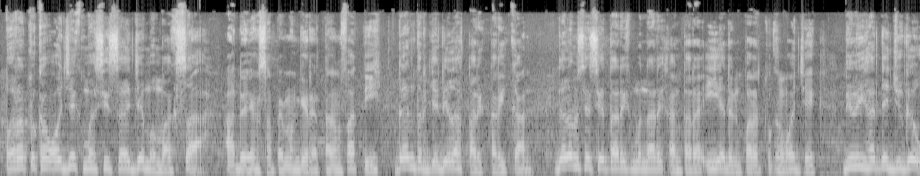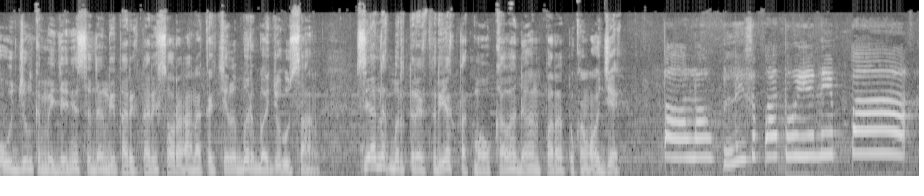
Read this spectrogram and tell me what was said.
Para tukang ojek masih saja memaksa. Ada yang sampai menggeret tangan Fatih dan terjadilah tarik-tarikan. Dalam sesi tarik-menarik antara ia dan para tukang ojek, dilihatnya juga ujung kemejanya sedang ditarik-tarik seorang anak kecil berbaju usang. Si anak berteriak-teriak tak mau kalah dengan para tukang ojek. Tolong beli sepatu ini, Pak.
